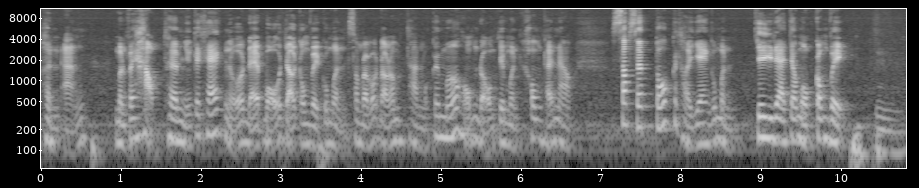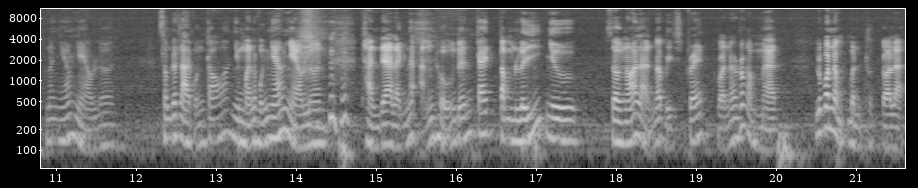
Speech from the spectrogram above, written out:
hình ảnh mình phải học thêm những cái khác nữa để bổ trợ công việc của mình. Xong rồi bắt đầu nó thành một cái mớ hỗn độn cho mình không thể nào sắp xếp tốt cái thời gian của mình chi ra cho một công việc. Ừ. nó nháo nhào lên. Xong deadline vẫn có nhưng mà nó vẫn nháo nhào lên. Thành ra là nó ảnh hưởng đến cái tâm lý như sơn nói là nó bị stress và nó rất là mệt lúc đó là mình thực gọi là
